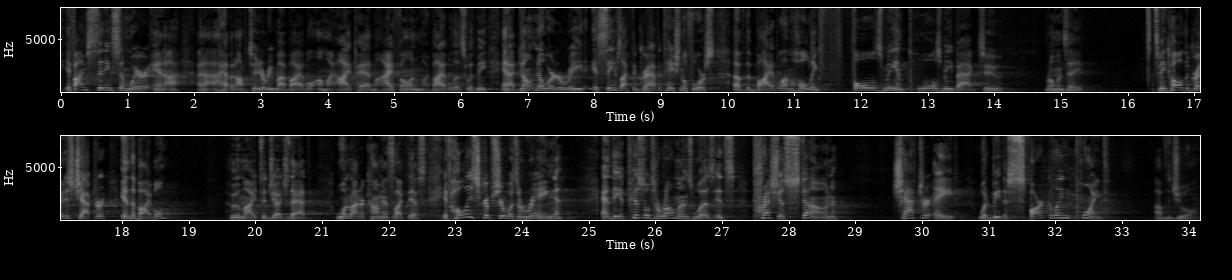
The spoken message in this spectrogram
If I'm sitting somewhere and I, and I have an opportunity to read my Bible on my iPad, my iPhone, my Bible that's with me, and I don't know where to read, it seems like the gravitational force of the Bible I'm holding folds me and pulls me back to Romans 8. It's been called the greatest chapter in the Bible. Who am I to judge that? One writer comments like this If Holy Scripture was a ring and the epistle to Romans was its precious stone, chapter 8 would be the sparkling point of the jewel.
